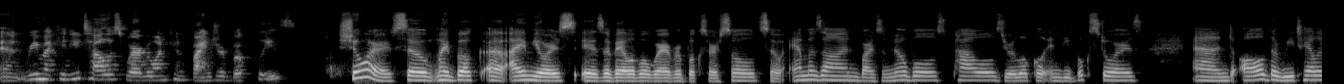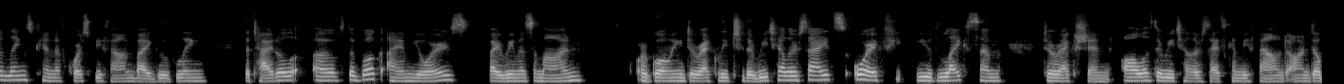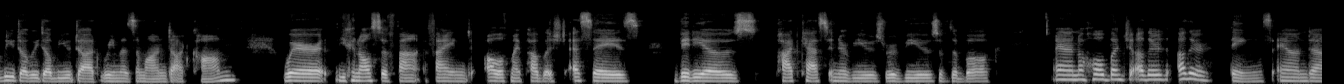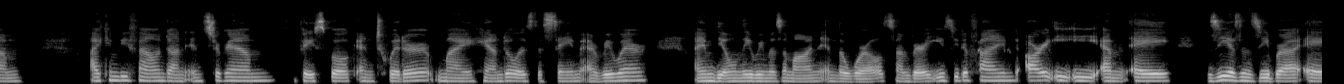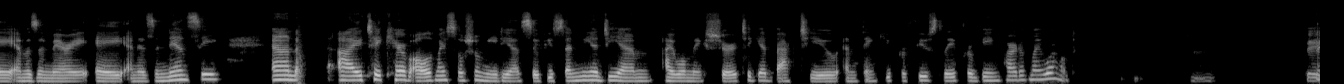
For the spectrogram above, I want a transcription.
And Reema, can you tell us where everyone can find your book, please? Sure. So my book, uh, I Am Yours, is available wherever books are sold. So Amazon, Barnes and Nobles, Powell's, your local indie bookstores, and all the retailer links can, of course, be found by googling the title of the book, I Am Yours, by Reema Zaman or going directly to the retailer sites, or if you'd like some direction, all of the retailer sites can be found on www.reemazaman.com, where you can also fa- find all of my published essays, videos, podcast interviews, reviews of the book, and a whole bunch of other other things. And um, I can be found on Instagram, Facebook, and Twitter. My handle is the same everywhere. I am the only Reema Zaman in the world, so I'm very easy to find. R E E M A, Z as in zebra, A, M as in Mary, A, N as in Nancy. And I take care of all of my social media. So if you send me a DM, I will make sure to get back to you. And thank you profusely for being part of my world. Mm,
